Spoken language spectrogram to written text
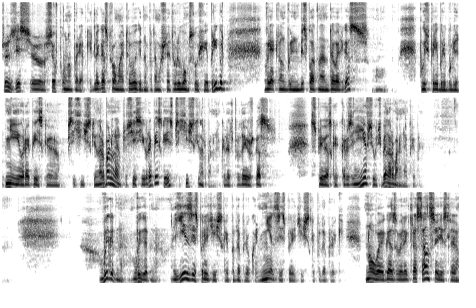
то здесь э, все в полном порядке. Для «Газпрома» это выгодно, потому что это в любом случае прибыль. Вряд ли он будет бесплатно отдавать газ. Пусть прибыль будет не европейская, а психически нормальная. То есть, есть европейская, есть психически нормальная. Когда ты продаешь газ с привязкой к корзине нефти, у тебя нормальная прибыль. Выгодно? Выгодно. Есть здесь политическая подоплека? Нет здесь политической подоплеки. Новая газовая электростанция, если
